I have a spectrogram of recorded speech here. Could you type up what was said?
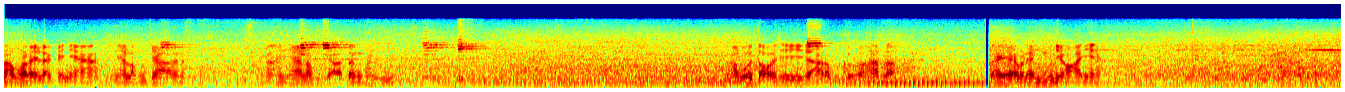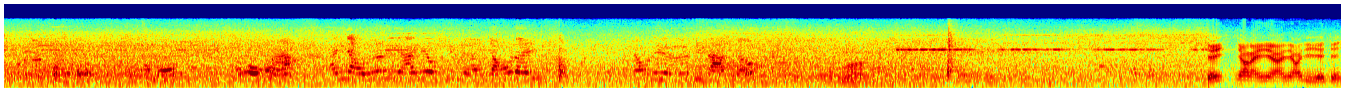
à, và đây là cái nhà nhà lồng chợ nè. À, nhà lồng chợ Tân Mỹ. À, buổi tối thì đã đóng cửa hết rồi. Ta ghé vào đây mua nho nha? Anh nhậu nó đi, anh yêu xin là nhậu đi. Nhậu đi đi làm sớm Đúng rồi. chị nho này nho gì vậy chị?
